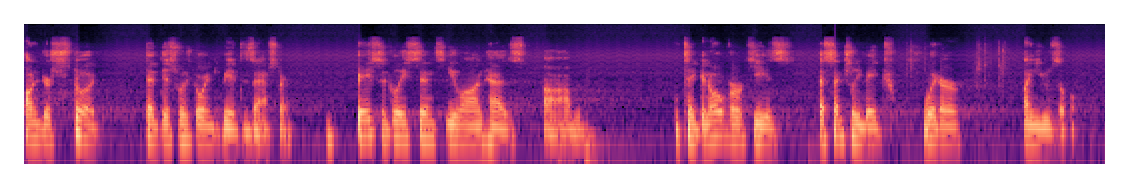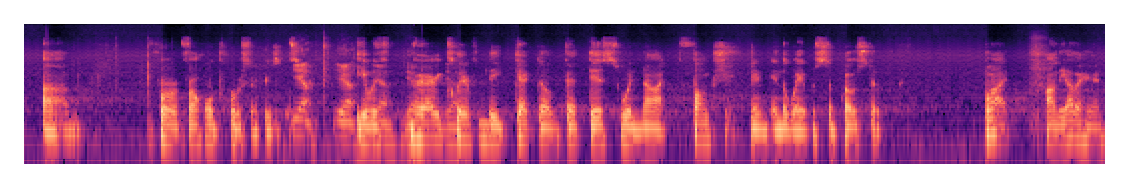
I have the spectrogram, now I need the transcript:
understood that this was going to be a disaster. Basically, since Elon has um, taken over, he's essentially made Twitter unusable um, for, for a whole host of reasons. yeah, yeah. It was yeah, yeah, very yeah. clear from the get go that this would not function in the way it was supposed to. But on the other hand,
